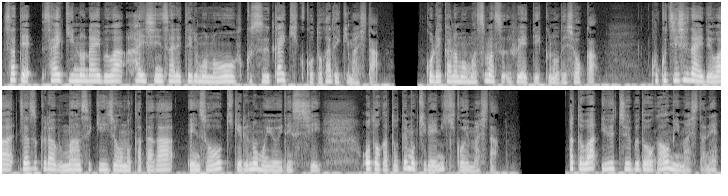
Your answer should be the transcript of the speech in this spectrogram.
さて、最近のライブは配信されているものを複数回聞くことができました。これからもますます増えていくのでしょうか。告知次第ではジャズクラブ満席以上の方が演奏を聴けるのも良いですし、音がとても綺麗に聞こえました。あとは YouTube 動画を見ましたね。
